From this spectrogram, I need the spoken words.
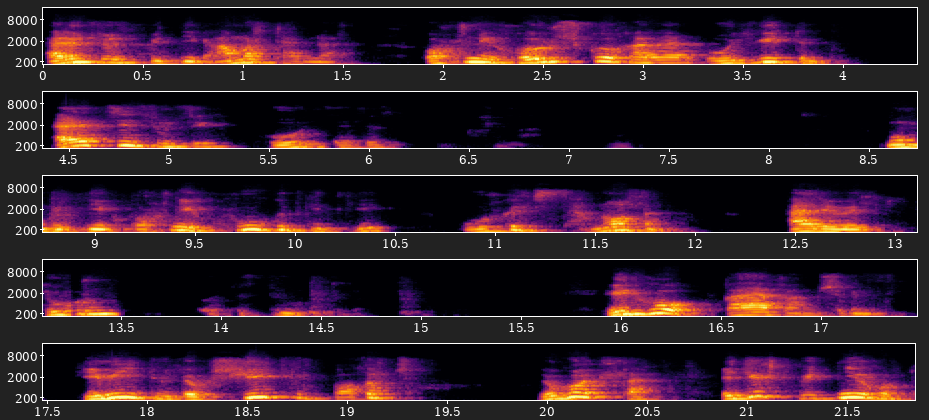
Ариун сүнс биднийг амар тайвнаар Бурхны хувиршгүй хараар өлгийдэн айдсын сүнсийг хөөн зайлуулж мөн биднийг Бурхны хүүхэд гэдгийг үргэлж сануулan хайр ивэл дүүрэн өдөртөн өгдөг. Энэхүү гай гамшиг нь гмийн төлөөх шийтгэл боловч нөгөө талаар эдгэгт бидний хувьд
